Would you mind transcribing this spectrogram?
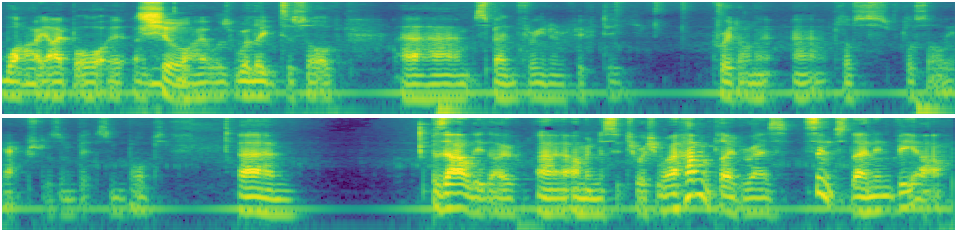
why I bought it and Sure. why I was willing to sort of um, spend three hundred and fifty quid on it, uh, plus plus all the extras and bits and bobs. Um, bizarrely though, uh, I'm in a situation where I haven't played Rez since then in VR.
